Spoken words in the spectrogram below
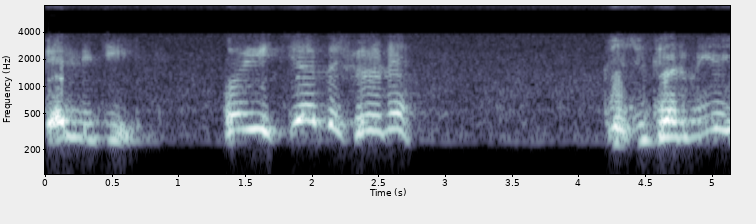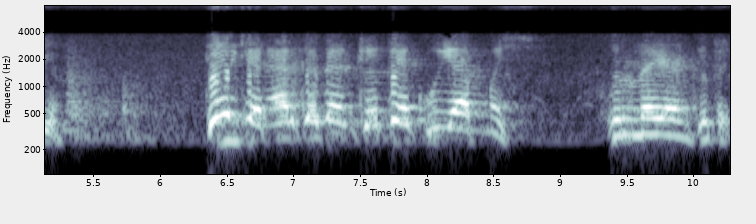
Belli değil. O ihtiyar da şöyle gözü görmüyor ya. Derken arkadan köpek uyanmış. Hırlayan köpek.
